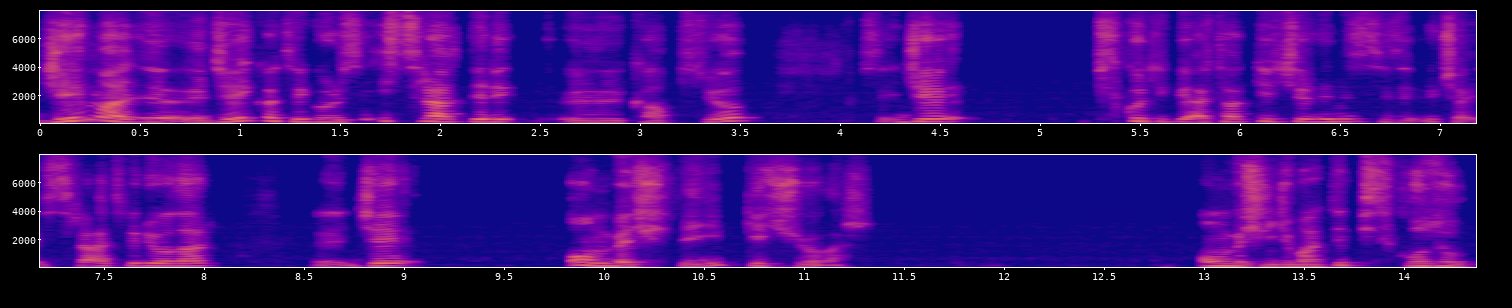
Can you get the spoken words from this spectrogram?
C, C kategorisi istirahatleri e, kapsıyor. İşte C psikotik bir atak geçirdiniz. Size 3 ay istirahat veriyorlar. E, C 15 deyip geçiyorlar. 15. madde psikozu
